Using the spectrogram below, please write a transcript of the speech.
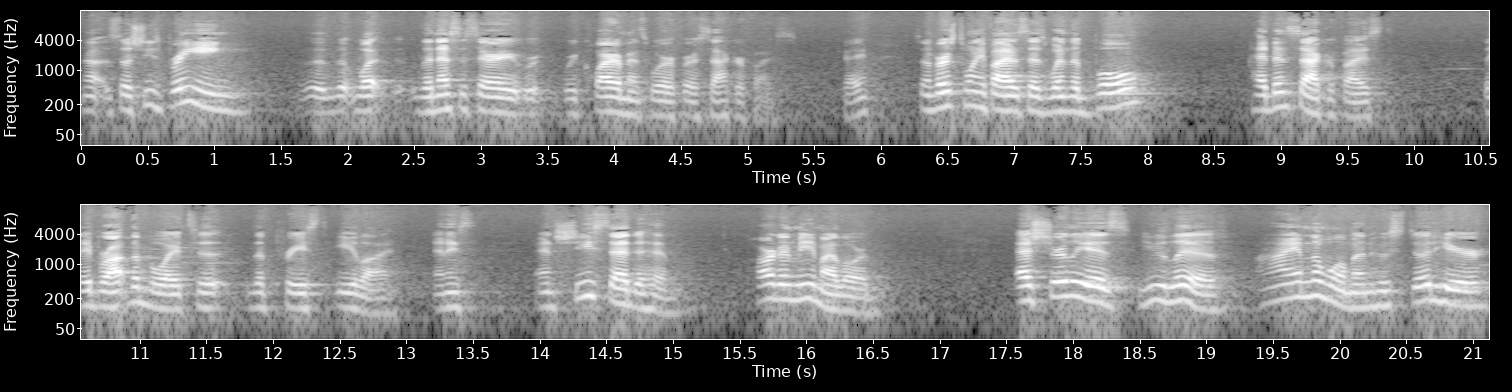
Now, so she's bringing the, the, what the necessary re- requirements were for a sacrifice. Okay? So in verse 25 it says, When the bull had been sacrificed, they brought the boy to the priest Eli. And, he, and she said to him, Pardon me, my lord. As surely as you live, I am the woman who stood here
